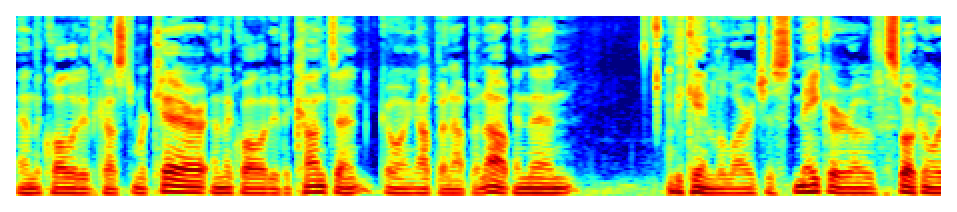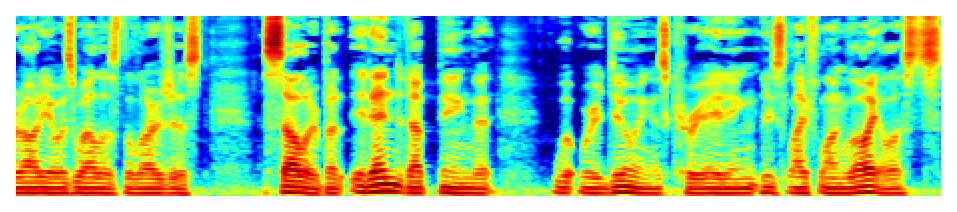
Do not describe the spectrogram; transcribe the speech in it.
and the quality of the customer care and the quality of the content going up and up and up. And then became the largest maker of spoken word audio as well as the largest seller. But it ended up being that what we're doing is creating these lifelong loyalists.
